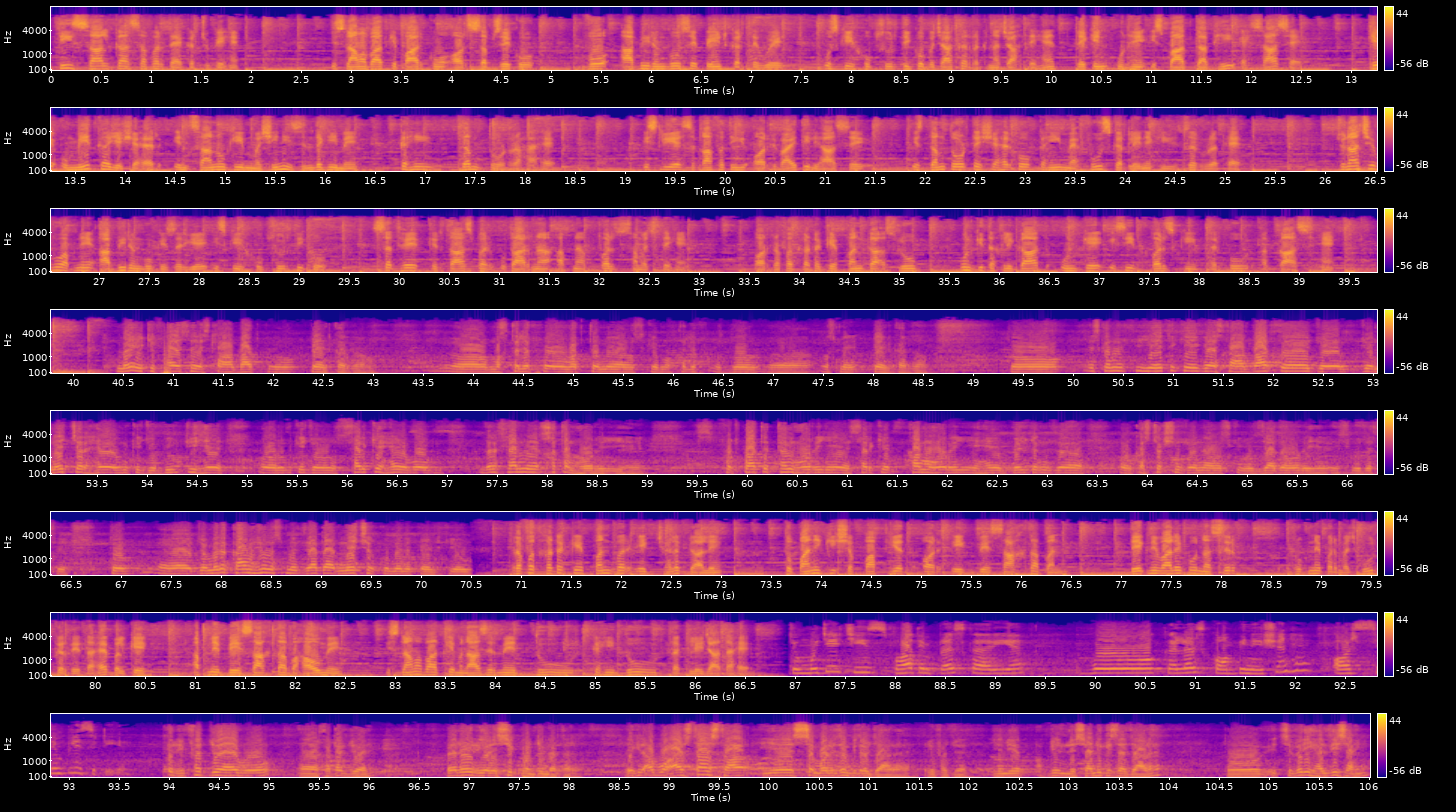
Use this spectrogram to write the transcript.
30 साल का सफ़र तय कर चुके हैं। इस्लामाबाद के पार्कों और सब्जे को वो आबी रंगों से पेंट करते हुए उसकी खूबसूरती को बचाकर रखना चाहते हैं, लेकिन उन्हें इस बात का भी एहसास है कि उम्मीद का ये शहर इंसानों की मशीनी ज़िंदगी में कहीं दम तोड़ रहा है। इसलिए सकाफती और रिवायती लिहाज से इस दम तोड़ते शहर को कहीं महफूज कर लेने की ज़रूरत है। चुनाचे वो अपने आबी रंगों के ज़रिए इसकी खूबसूरती को सतह किरतास पर उतारना अपना फ़र्ज़ समझते हैं। और रफत खटक के फन का असलूब, उनकी तख्लीकात, उनके इसी फ़र्ज़ की भरपूर अक्कास हैं। मैं 85 से इस्लामाबाद को पेंट कर रहा हूँ। मुख्तलिफ़ वक्तों में और उसके मुख्तलिफ़ दो उसमें पेंट कर रहा हूँ। तो इसका मतलब ये थी कि इस्लामाबाद जो जो नेचर है, उनकी जो ब्यूटी है और उनकी जो सड़कें हैं, वो मेरे ख्याल में ख़त्म हो रही है। फुटपाथें तंग हो रही हैं सड़कें कम हो रही हैं बिल्डिंग्स और कंस्ट्रक्शन जो है ना उसकी वो ज़्यादा हो रही है इस वजह से। तो जो मेरा काम है उसमें ज़्यादा नेचर को मैंने पेंट किया। रफत खटक के फन पर एक झलक डालें तो पानी की शफाफियत और एक बेसाख्तापन देखने वाले को न सिर्फ़ रुकने पर मजबूर कर देता है बल्कि अपने बेसाख्ता बहाव में इस्लामाबाद के मनाजिर में दूर कहीं दूर तक ले जाता है। जो मुझे चीज़ बहुत इम्प्रेस कर रही है वो कलर्स कॉम्बिनेशन है और सिंपलिसिटी है। तो रिफत जो है वो खटक जो है पहले रियलिस्टिक पेंटिंग करता रहा। लेकिन अब वो आहिस्ता आहिस्ता ये सिम्बोलिज्म की तरफ़ जा रहा है रिफत जो है। यानी अपनी अंडरस्टैंडिंग के साथ जा रहा है। तो it's a very healthy sign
